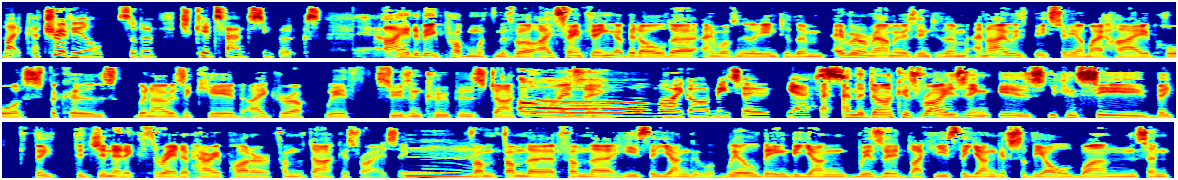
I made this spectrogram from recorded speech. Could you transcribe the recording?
like a trivial sort of kids fantasy books. Yeah. I had a big problem with them as well. I same thing, a bit older and wasn't really into them. Everyone around me was into them and I was sitting on my high horse because when I was a kid, I grew up with Susan Cooper's Dark Is oh, Rising. Oh my God, me too. Yes. And the Dark Is Rising is, you can see the, the, the genetic thread of Harry Potter from the Dark Is Rising. Mm. From, from the, from the, he's the young, Will being the young wizard, like he's the youngest of the old ones. And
